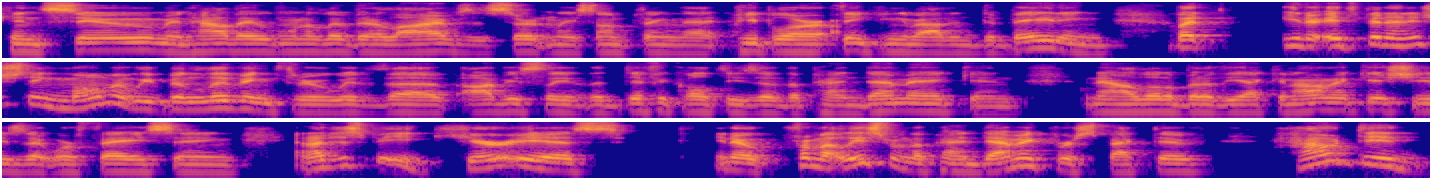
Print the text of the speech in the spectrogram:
consume and how they want to live their lives is certainly something that people are thinking about and debating. But you know it's been an interesting moment we've been living through with uh, obviously the difficulties of the pandemic and now a little bit of the economic issues that we're facing and i'd just be curious you know, from at least from the pandemic perspective, how did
